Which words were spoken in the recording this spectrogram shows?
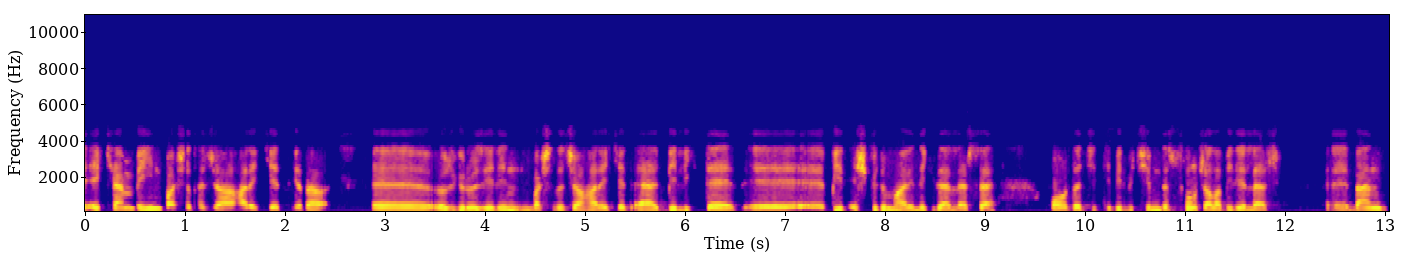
Ekrem Bey'in başlatacağı hareket ya da e, Özgür Özel'in başlatacağı hareket eğer birlikte e, bir eşgüdüm halinde giderlerse orada ciddi bir biçimde sonuç alabilirler. E, ben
